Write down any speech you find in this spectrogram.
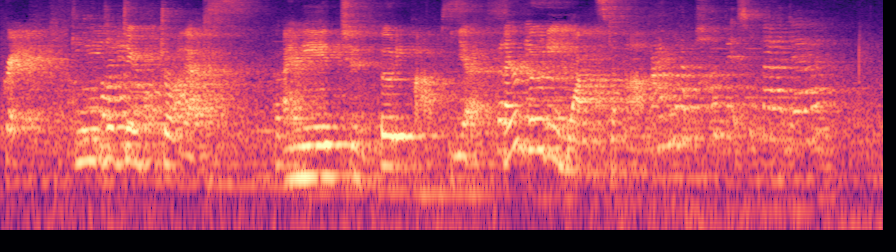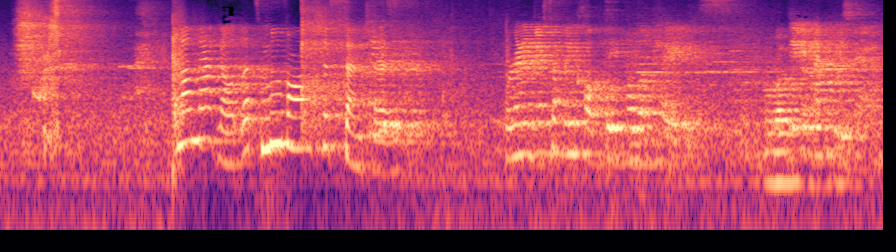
Great. You need to do drops. I need to, Booty pops. yes. But Your booty wants to pop. I want to pump it so bad, Dad. And on that note, let's move on to center. We're gonna do something called développés. Love Dave. Matthews Band.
